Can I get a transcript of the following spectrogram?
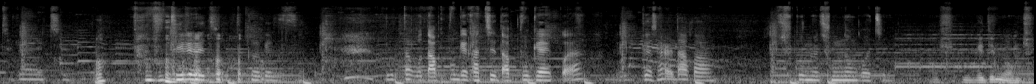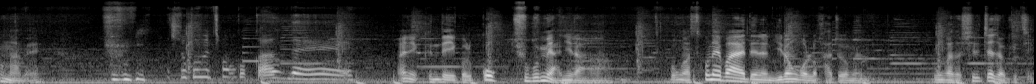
드려야지. 어? 드려야지. 어떡하겠어. 그렇다고 나쁘게 같이 나쁘게 할 거야? 이렇게 살다가 죽으면 죽는 거지. 믿음이 엄청나네. 죽으면 천국 가는데. 아니 근데 이걸 꼭 죽음이 아니라 뭔가 손해 봐야 되는 이런 걸로 가져오면 뭔가 더 실제적이지.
